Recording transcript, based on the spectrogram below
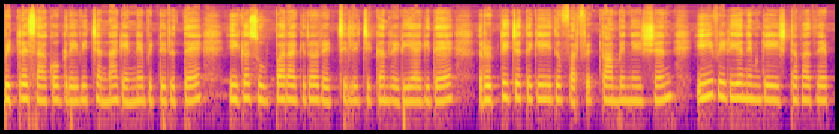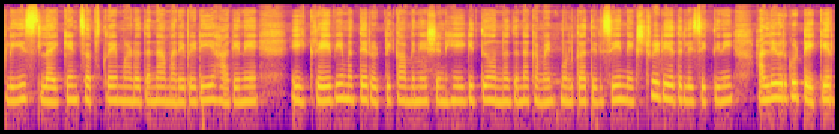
ಬಿಟ್ಟರೆ ಸಾಕು. ಗ್ರೇವಿ ಚೆನ್ನಾಗಿ ಎಣ್ಣೆ ಬಿಟ್ಟಿರುತ್ತೆ. ಈಗ ಸೂಪರ್ ಆಗಿರೋ ರೆಡ್ ಚಿಲ್ಲಿ ಚಿಕನ್ ರೆಡಿಯಾಗಿದೆ ರೊಟ್ಟಿ ಜೊತೆಗೆ ಇದು ಪರ್ಫೆಕ್ಟ್ ಕಾಂಬಿನೇಷನ್. ಈ ವಿಡಿಯೋ ನಿಮಗೆ ಇಷ್ಟವಾದರೆ ಪ್ಲೀಸ್ ಲೈಕ್ ಆ್ಯಂಡ್ ಸಬ್ಸ್ಕ್ರೈಬ್ ಮಾಡೋದನ್ನು ಮರಿಬೇಡಿ. ಹಾಗೆಯೇ ಈ ಗ್ರೇವಿ ಮತ್ತು ರೊಟ್ಟಿ ಕಾಂಬಿನೇಷನ್ ಹೇಗಿತ್ತು ಅನ್ನೋದನ್ನು ಕಮೆಂಟ್ ಮೂಲಕ ತಿಳಿಸಿ. ನೆಕ್ಸ್ಟ್ ವಿಡಿಯೋದಲ್ಲಿ ಸಿಗ್ತೀನಿ. ಅಲ್ಲಿವರೆಗೂ ಟೇಕ್ ಕೇರ್.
